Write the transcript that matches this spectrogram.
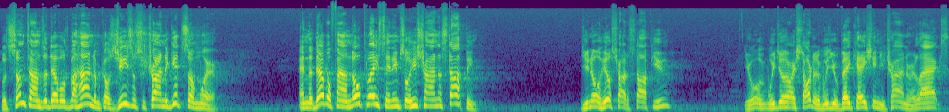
But sometimes the devil's behind them because Jesus was trying to get somewhere. And the devil found no place in him, so he's trying to stop him. You know he'll try to stop you. you we just already started with your vacation. You're trying to relax.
